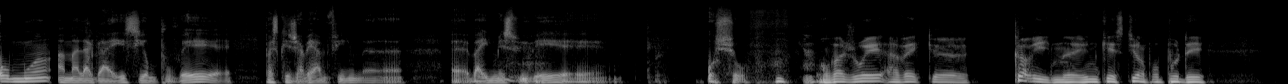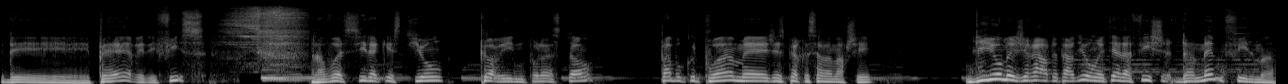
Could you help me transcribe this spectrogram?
au moins à Malaga. Et si on pouvait, parce que j'avais un film, euh, bah, il me suivait euh, au chaud. On va jouer avec euh, Corinne. Une question à propos des, des pères et des fils. Alors voici la question, Corinne. Pour l'instant, pas beaucoup de points, mais j'espère que ça va marcher. Guillaume et Gérard Depardieu ont été à l'affiche d'un même film.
